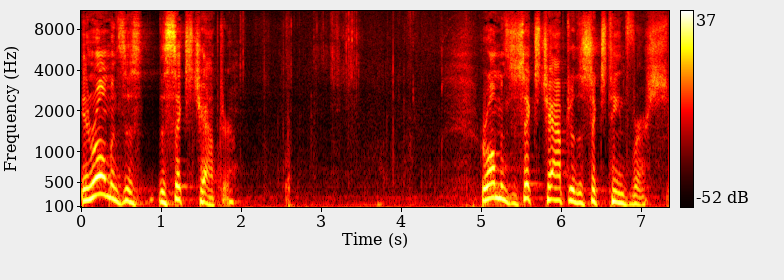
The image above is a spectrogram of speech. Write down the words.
In Romans, the sixth chapter, Romans, the sixth chapter, the 16th verse.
